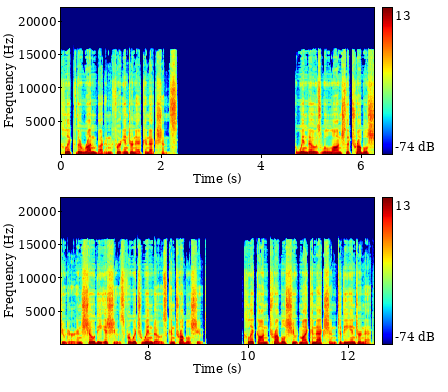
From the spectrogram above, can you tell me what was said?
Click the Run button for Internet connections. Windows will launch the troubleshooter and show the issues for which Windows can troubleshoot. Click on Troubleshoot my connection to the Internet.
